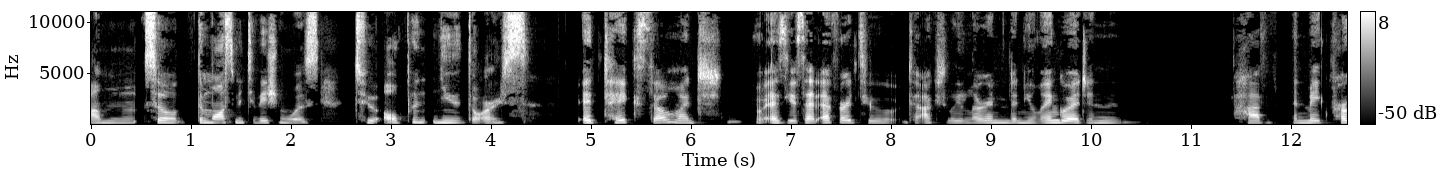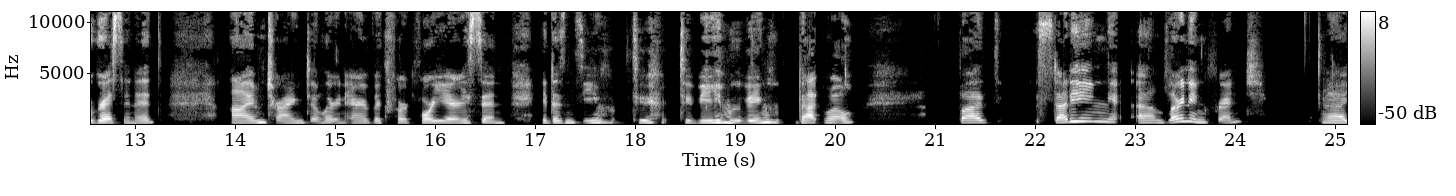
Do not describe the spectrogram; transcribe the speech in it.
um, so the most motivation was to open new doors it takes so much as you said effort to to actually learn the new language and have and make progress in it i'm trying to learn arabic for 4 years and it doesn't seem to to be moving that well but studying um, learning french uh,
